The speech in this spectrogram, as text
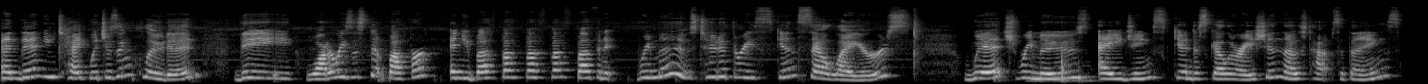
and then you take, which is included, the water resistant buffer, and you buff, buff, buff, buff, buff, and it removes two to three skin cell layers which removes aging, skin discoloration, those types of things.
